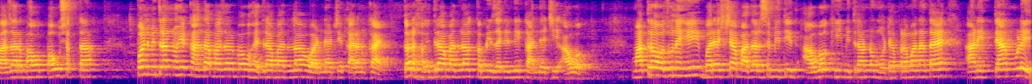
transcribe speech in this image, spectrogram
बाजारभाव पाहू शकता. पण मित्रांनो हे कांदा बाजारभाव हैदराबादला वाढण्याचे कारण काय? तर हैदराबादला कमी झालेली कांद्याची आवक मात्र अजूनही बऱ्याचशा बाजार समितीत आवक ही मित्रांनो मोठ्या प्रमाणात आहे आणि त्यामुळे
